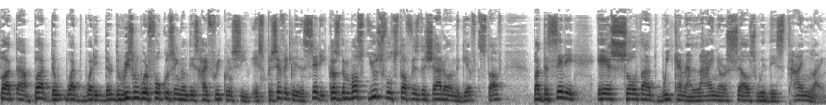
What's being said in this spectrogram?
But uh, but the what what it, the, the reason we're focusing on this high frequency is specifically the Siddhi because the most useful stuff is the shadow and the gift stuff, but the Siddhi is so that we can align ourselves with this timeline,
